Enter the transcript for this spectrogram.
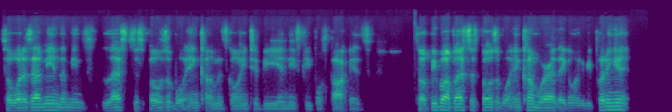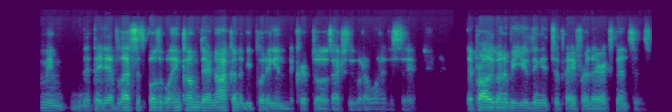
So, what does that mean? That means less disposable income is going to be in these people's pockets. So, if people have less disposable income, where are they going to be putting it? I mean, if they have less disposable income, they're not going to be putting it into crypto, is actually what I wanted to say. They're probably going to be using it to pay for their expenses.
